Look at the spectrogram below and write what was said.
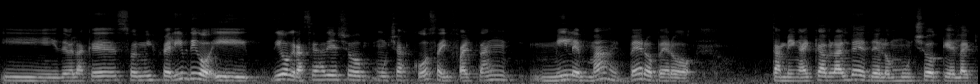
Y de verdad que soy muy feliz, digo, y digo, gracias a Dios he hecho muchas cosas y faltan miles más, espero, pero también hay que hablar de, de lo mucho que, like,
